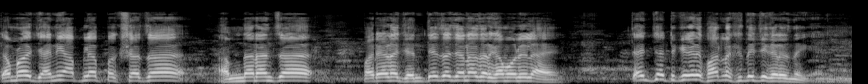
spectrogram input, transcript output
त्यामुळे ज्यांनी आपल्या पक्षाचा आमदारांचा पर्याय जनतेचा जनाधार गमावलेला आहे त्यांच्या टीकेकडे फार लक्ष द्यायची गरज नाही आहे.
